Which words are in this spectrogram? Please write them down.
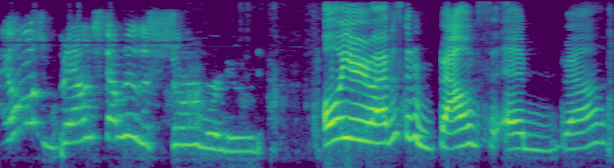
I almost bounced out of the server, dude. Oh yeah, I'm just gonna bounce and bounce.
